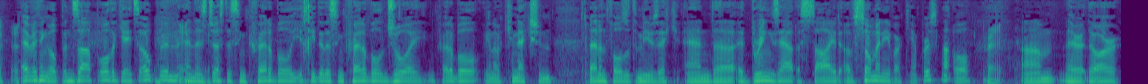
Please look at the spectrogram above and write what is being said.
everything opens up, all the gates open, and there's just this incredible yichida, this incredible joy, incredible you know connection that unfolds with the music, and uh, it brings out a side of so many of our campers, not all. Right. Um, there there are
